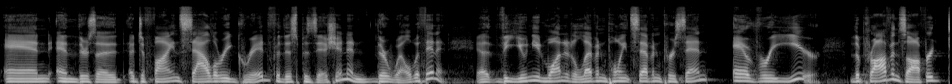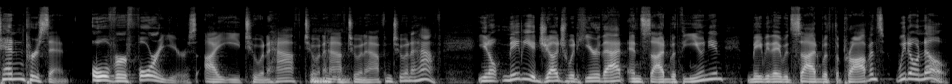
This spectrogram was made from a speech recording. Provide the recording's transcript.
and and there's a, a defined salary grid for this position, and they're well within it. Uh, the union wanted 11.7 percent every year. The province offered 10 percent over four years, i.e., two and a half, two and a half, two and a half, and two and a half. You know, maybe a judge would hear that and side with the union. Maybe they would side with the province. We don't know.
